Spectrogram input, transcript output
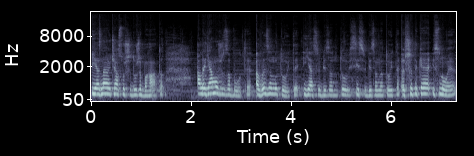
І я знаю, часу ще дуже багато. Але я можу забути, а ви занотуйте, і я собі занотую, всі собі занотуйте, що таке існує.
